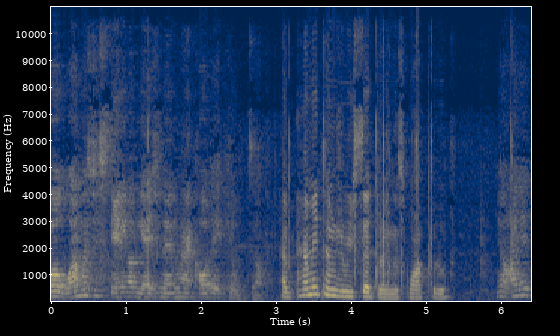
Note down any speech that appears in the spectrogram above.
well, one was just standing on the edge, and then when I called it, it killed itself. Have how many times did you reset during this walkthrough? You know, I did.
